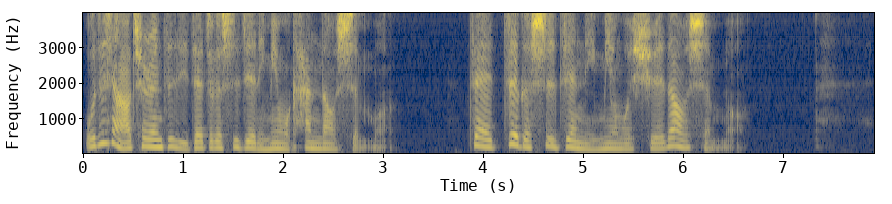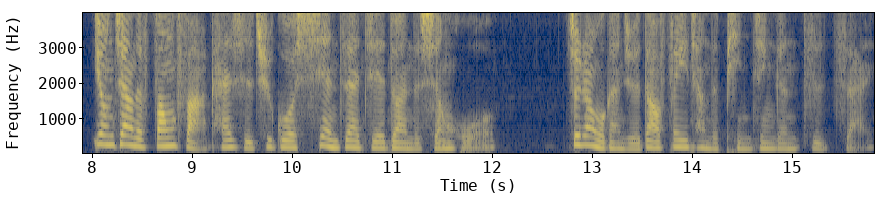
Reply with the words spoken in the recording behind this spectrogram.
我只想要确认自己在这个世界里面，我看到什么，在这个事件里面我学到什么。用这样的方法开始去过现在阶段的生活，这让我感觉到非常的平静跟自在。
